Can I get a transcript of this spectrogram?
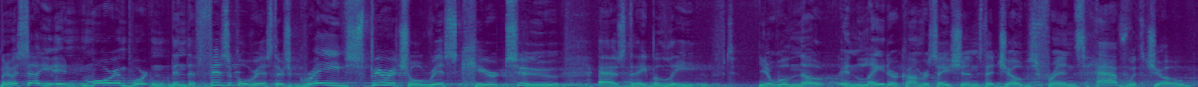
But I must tell you, more important than the physical risk, there's grave spiritual risk here too, as they believed. You know, we'll note in later conversations that Job's friends have with Job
